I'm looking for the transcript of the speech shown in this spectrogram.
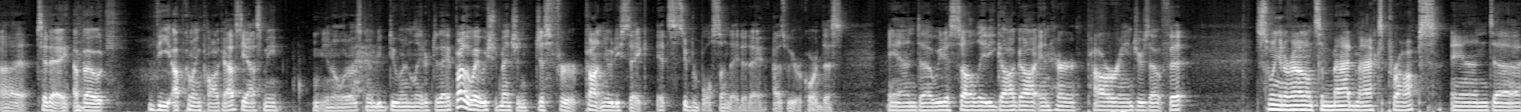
uh, today about the upcoming podcast. He asked me, you know, what I was going to be doing later today. By the way, we should mention, just for continuity's sake, it's Super Bowl Sunday today as we record this, and uh, we just saw Lady Gaga in her Power Rangers outfit. Swinging around on some Mad Max props, and uh,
